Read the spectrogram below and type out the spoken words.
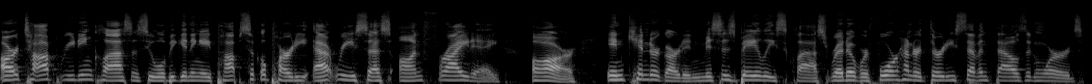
Our top reading classes who will be getting a popsicle party at recess on Friday are in kindergarten, Mrs. Bailey's class read over 437,000 words.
